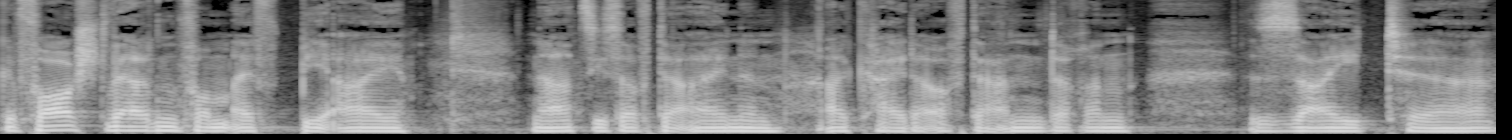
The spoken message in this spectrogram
geforscht werden vom FBI. Nazis auf der einen, Al-Qaida auf der anderen Seite.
